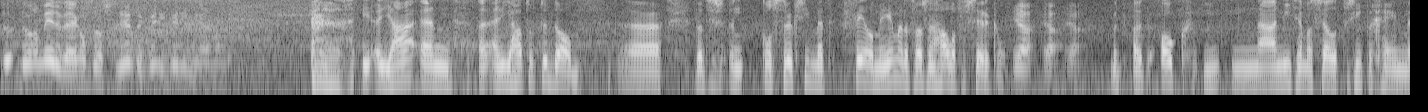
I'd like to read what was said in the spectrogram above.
door, door een medewerker of door een student, ik weet, ik weet niet meer. Maar... ja, en, en je had ook de doom. Eh, dat is een constructie met veel meer, maar dat was een halve cirkel. Ja, ja, ja. Met ook na niet helemaal hetzelfde principe geen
